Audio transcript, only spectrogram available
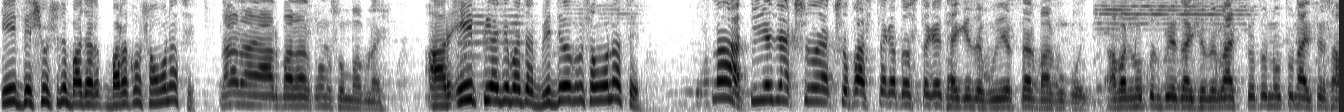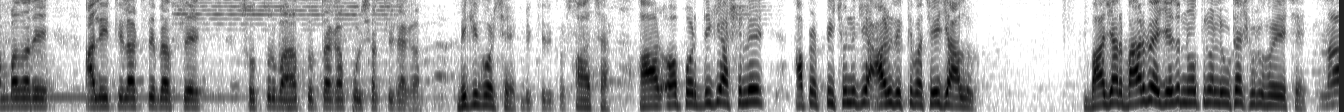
এই দেশি রসুনের বাজার বাড়ার কোনো সম্ভাবনা আছে? না না আর বাড়ার কোনো সম্ভব নাই। আর এই পেঁয়াজের বাজার বৃদ্ধি হওয়ার কোনো সম্ভাবনা আছে? না পেঁয়াজ একশো একশো পাঁচ টাকা দশ টাকায় থাকে যাব এর স্যার বাড়বো কই আবার নতুন পেঁয়াজ আইসে যাবে। আজকে তো নতুন আইসে সামবাজারে আলি টিলাক্সে বেচছে সত্তর বাহাত্তর টাকা পঁয়ষট্টি টাকা। বিক্রি করছে? বিক্রি করছে। আচ্ছা আর অপর দিকে আসলে আপনার পিছনে যে আলু দেখতে পাচ্ছি এই যে আলু বাজার বাড়বে যেহেতু নতুন আলু উঠা শুরু হয়েছে? না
